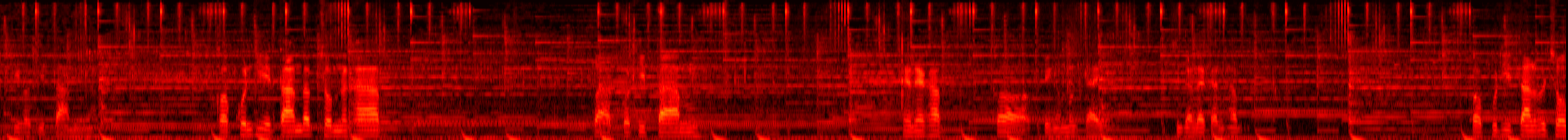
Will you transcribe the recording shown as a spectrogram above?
ๆที่เขาติดตามนี้นะขอบคุณที่ติดตามรับชมนะครับ ฝากกดติดตามให้นะครับ ก็เป็นกำลังใจซึ่งกันและกันครับ ขอบคุณที่ติดตามรับชม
